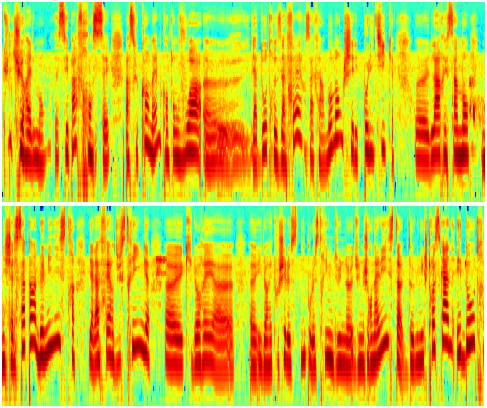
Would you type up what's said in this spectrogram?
culturellement, c'est pas français parce que quand même, quand on voit, euh, il y a d'autres affaires. Ça fait un moment que chez les politiques, euh, là récemment, Michel Sapin, le ministre, il y a l'affaire du string euh, qu'il aurait, touché le slip ou le string d'une journaliste, Dominique Strauss-Kahn et d'autres.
